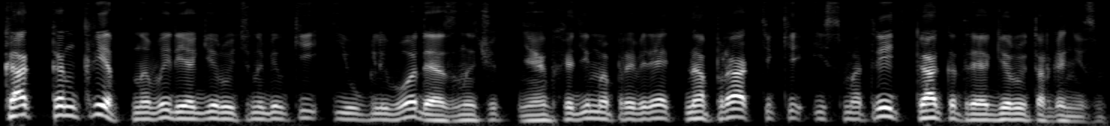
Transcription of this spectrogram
Как конкретно вы реагируете на белки и углеводы, а значит, необходимо проверять на практике и смотреть, как отреагирует организм.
